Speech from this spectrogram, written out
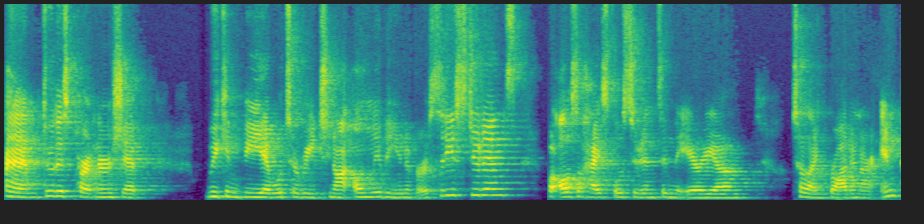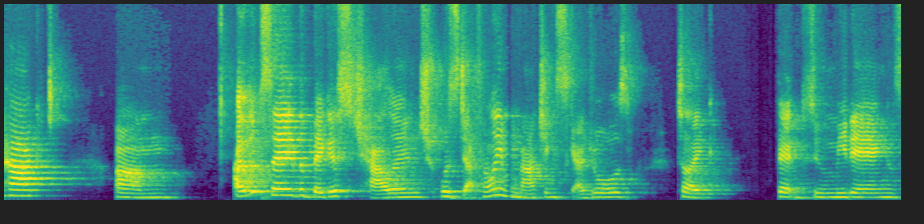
And through this partnership, we can be able to reach not only the university students, but also high school students in the area to like broaden our impact. Um, I would say the biggest challenge was definitely matching schedules to like fit Zoom meetings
